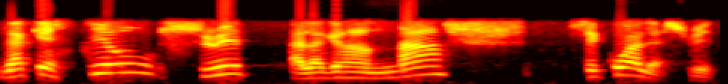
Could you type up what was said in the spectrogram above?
La question suite à la grande marche, c'est quoi la suite?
